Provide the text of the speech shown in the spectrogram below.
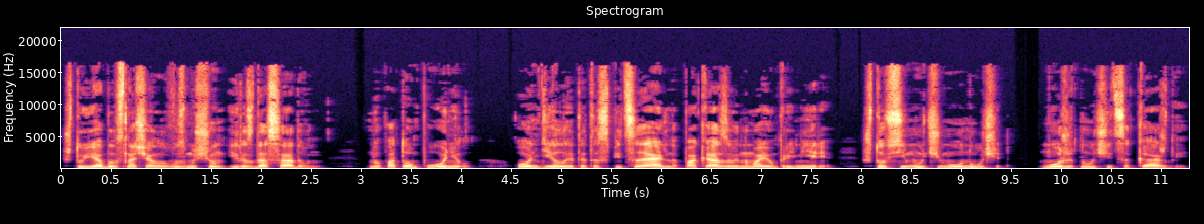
что я был сначала возмущен и раздосадован, но потом понял, он делает это специально, показывая на моем примере, что всему, чему он учит, может научиться каждый.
